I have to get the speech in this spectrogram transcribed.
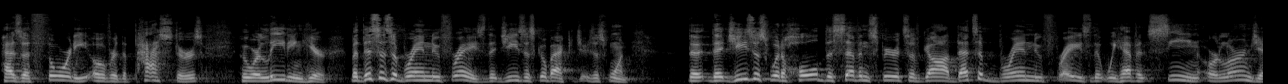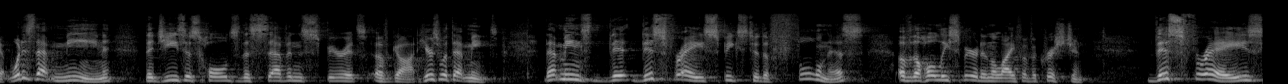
has authority over the pastors who are leading here. But this is a brand new phrase that Jesus, go back just one that, Jesus would hold the seven spirits of God, that's a brand new phrase that we haven't seen or learned yet. What does that mean that Jesus holds the seven spirits of God? Here's what that means that means that this phrase speaks to the fullness of the Holy Spirit in the life of a Christian. This phrase,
